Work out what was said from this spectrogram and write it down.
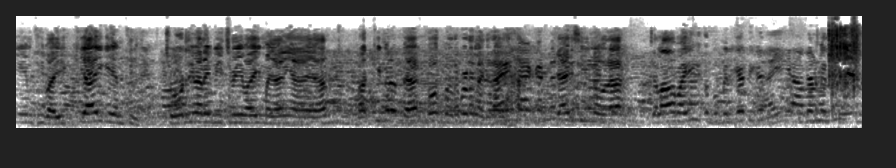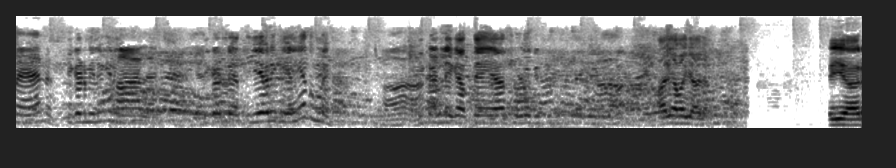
गेम थी भाई क्या ही गेम थी। छोड़ दी मैंने बीच में ही भाई मज़ा नहीं आया यार। बाकी मेरा बैग बहुत बड़ा बड़ा लग रहा है। क्या ही सीन हो रहा है। चला भाई तो मिल गया टिकट टिकट मिल टिकट मिलेगी हाँ टिकट ले ये वाली खेलनी है तुमने? हाँ। टिकट लेके आते हैं यार छोड़ो आ जा भाई आ जा। यार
